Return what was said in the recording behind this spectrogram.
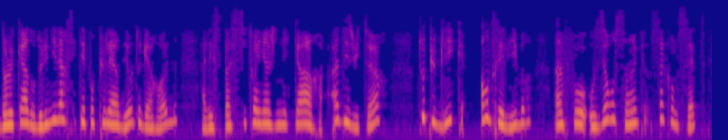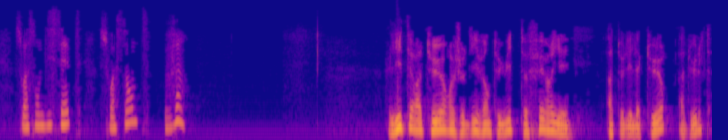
dans le cadre de l'Université populaire des Hautes-Garonne, à l'espace citoyen Ginicard à 18h, tout public, entrée libre, info au 05 57 77 60 20. Littérature, jeudi 28 février. Atelier lecture, adulte,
